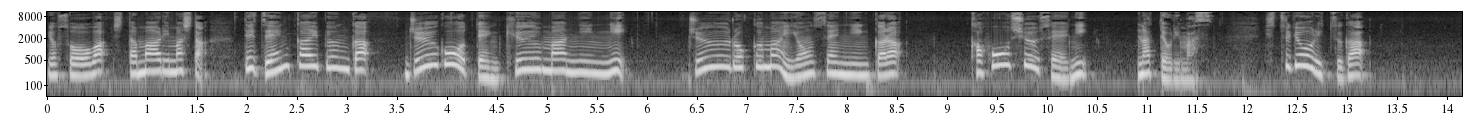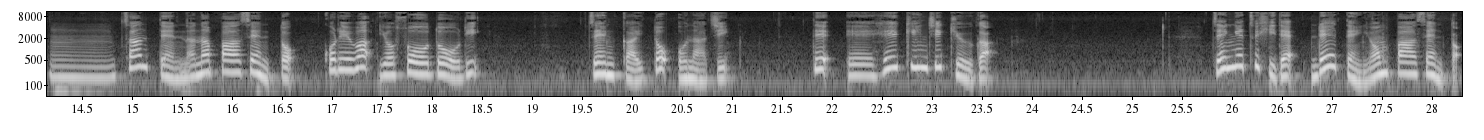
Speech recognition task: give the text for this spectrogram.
予想は下回りました。で前回分が15.9万人に16万4千人から下方修正になっております。失業率がうーん3.7%これは予想通り前回と同じ。で、えー平均時給が前月比で0.4%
